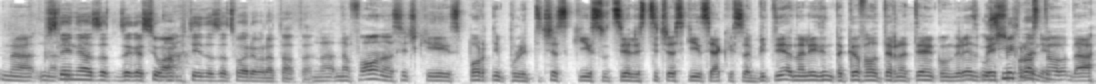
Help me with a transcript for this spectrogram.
на, последния за, загаси лампите и да затвори вратата. на, на фона на всички спортни, политически, социалистически и всякакви събития, нали, един такъв альтернативен конгрес беше Усмихнани. просто, да.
